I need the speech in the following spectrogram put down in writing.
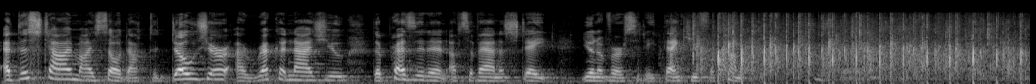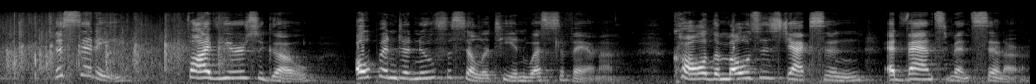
At this time, I saw Dr. Dozier. I recognize you, the president of Savannah State University. Thank you for coming. The city, five years ago, opened a new facility in West Savannah called the Moses Jackson Advancement Center.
